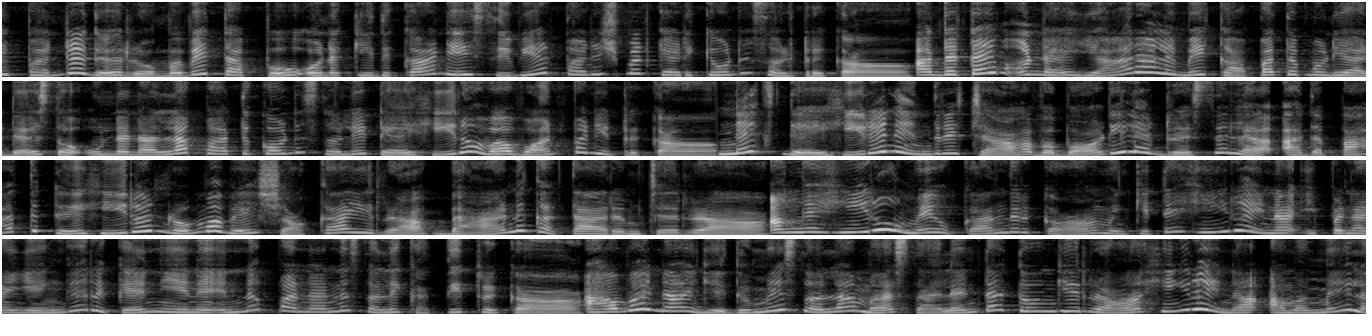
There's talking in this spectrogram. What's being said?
நீ பண்றது ரொம்பவே தப்பு. உனக்கு இதுக்காண்டி சிவியர் பனிஷ்மெண்ட் கிடைக்கும்னு சொல்லிட்டு இருக்கான் அந்த டைம் உன்னை யாராலுமே காப்பாத்த முடியாது. சோ உன்னை நல்லா பாத்துக்கோன்னு சொல்லிட்டு ஹீரோவா வான் பண்ணிட்டு இருக்கான் நெக்ஸ்ட் டே ஹீரோயின் எந்திரிச்சா அவ பாடியில ட்ரெஸ் இல்ல பார்த்துட்டு ஹீரோயின் ரொம்பவே ஷாக் ஆயிடுறா பேனு கத்த ஆரம்பிச்சிடுறா அங்க ஹீரோவுமே உட்கார்ந்துருக்கான் அவன் கிட்ட ஹீரோயினா இப்ப நான் எங்க இருக்கேன் நீ என்ன என்ன பண்ணன்னு சொல்லி கத்திட்டு இருக்கா அவனா நான் எதுவுமே சொல்லாம சைலண்டா தூங்கிடுறான் ஹீரோயினா அவன் மேல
